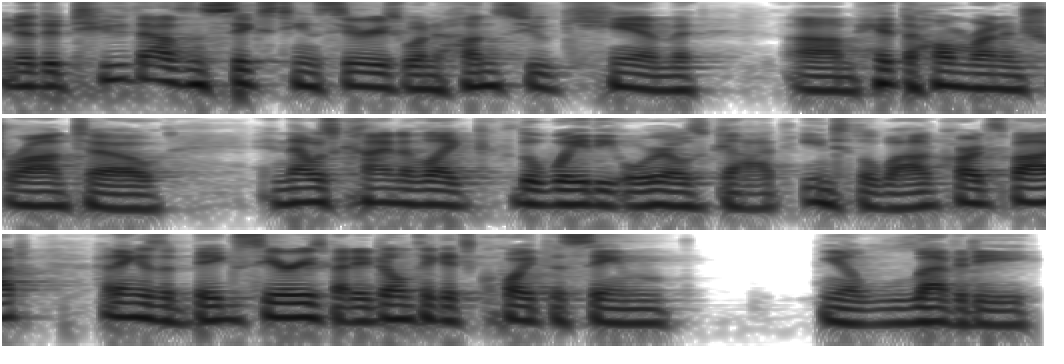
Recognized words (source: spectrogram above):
You know, the 2016 series when Hyun Soo Kim um, hit the home run in Toronto, and that was kind of like the way the Orioles got into the wild card spot. I think it's a big series, but I don't think it's quite the same, you know, levity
